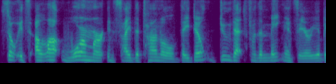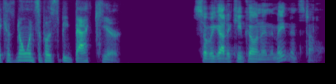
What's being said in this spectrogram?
So it's a lot warmer inside the tunnel. They don't do that for the maintenance area because no one's supposed to be back here. So we got to keep going in the maintenance tunnel.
